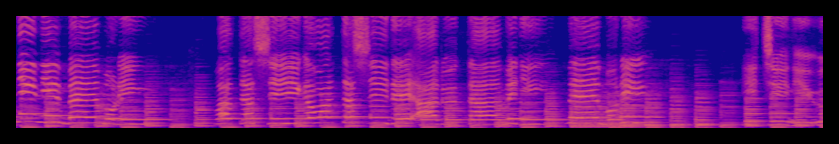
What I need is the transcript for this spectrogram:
二にメモリン。私が私であるためにメモリン。一に運動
